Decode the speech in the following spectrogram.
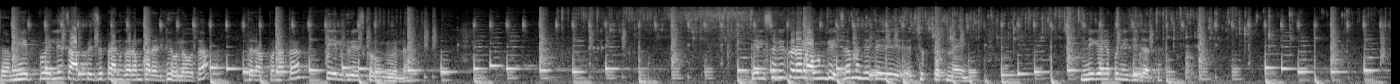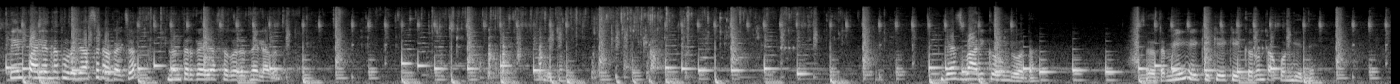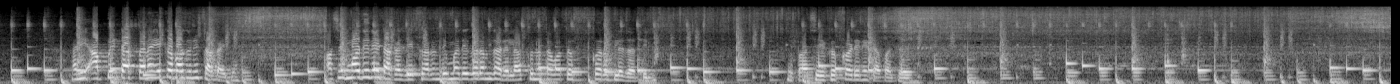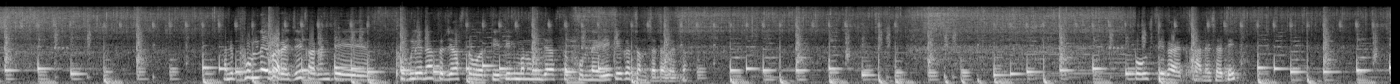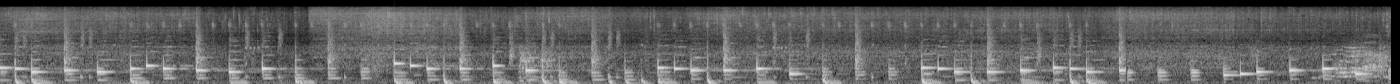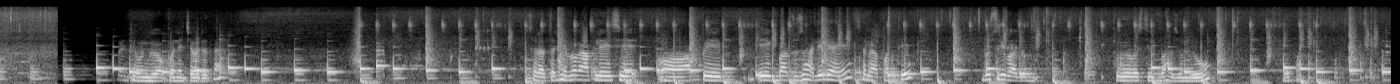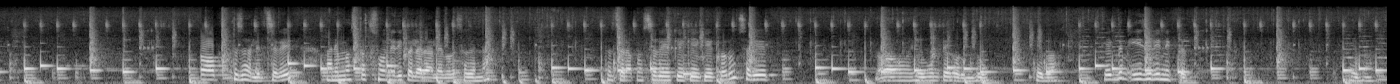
तर मी पहिलेच आपेचं पॅन गरम करायला ठेवला होता. तर आपण आता तेल ग्रेस करून घेऊया तेल सगळीकडे लावून घ्यायचं म्हणजे ते चिकटत नाही. निघायला पण इझी जातं. तेल पहिल्यांदा थोडं जास्त टाकायचं नंतर काही जास्त गरज नाही लागत. गॅस बारीक करून घेऊ आता. तर आता मी एक एक एक एक करून टाकून घेते. आणि आपे टाकताना एका बाजूनेच टाकायचे. असे मध्ये नाही टाकायचे कारण ते मध्ये गरम झालेला असतो ना तेव्हा तर करपले जातील. हे पहा, असे एका कडेने टाकायचं. आणि फुल नाही भरायचे कारण ते फुगले ना तर जास्त वरती येतील म्हणून जास्त फुल नाही एक एकच चमचा टाकायचा. पौष्टिक आहेत खाण्यासाठी. ठेवून घेऊ आपण याच्यावर आता. चला तर हे बघा आपले असे आपे एक बाजू झालेली आहे. चला आपण ते दुसरी बाजू व्यवस्थित भाजून घेऊ. सॉफ्ट झालेत सगळे. आणि मस्त सोनेरी कलर आलाय बघा सगळ्यांना. तर चला आपण सगळे एक एक एक एक करून सगळे हे उलटे करून घेऊ. हे बघा. एकदम इझिली निघतात. हे बघा.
